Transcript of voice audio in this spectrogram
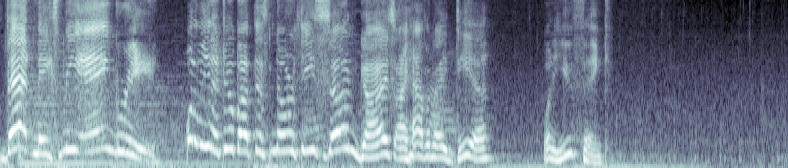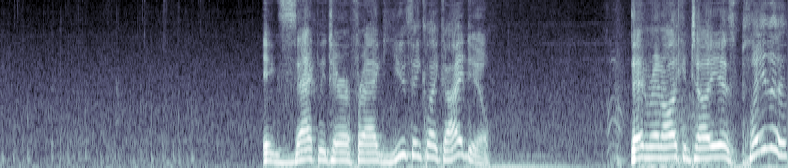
That makes me angry. What are we to do about this northeast zone, guys? I have an idea. What do you think? Exactly, Terrafrag. You think like I do. Zenren, all I can tell you is play the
